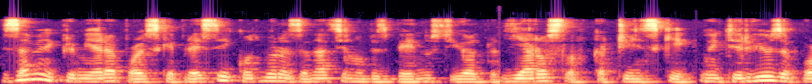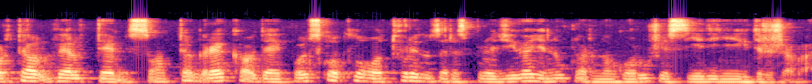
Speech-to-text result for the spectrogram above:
Zamjenik premijera Poljske predsjednik odbora za nacionalnu bezbednost i odbranu Jaroslav Kačinski u intervju za portal Veltem Sontag rekao da je poljsko tlo otvoreno za raspoređivanje nuklearnog oružja Sjedinjenih država.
